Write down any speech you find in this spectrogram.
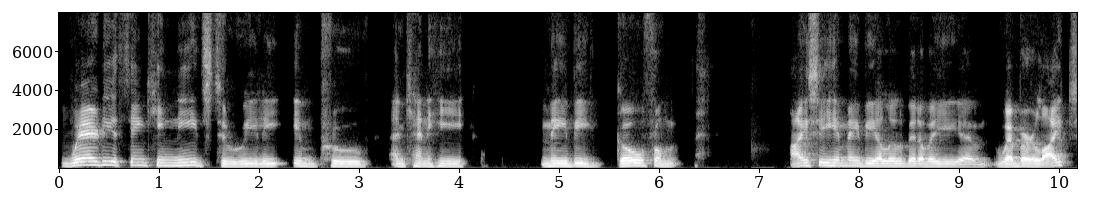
where do you think he needs to really improve, and can he maybe go from? I see him maybe a little bit of a uh, Weber light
